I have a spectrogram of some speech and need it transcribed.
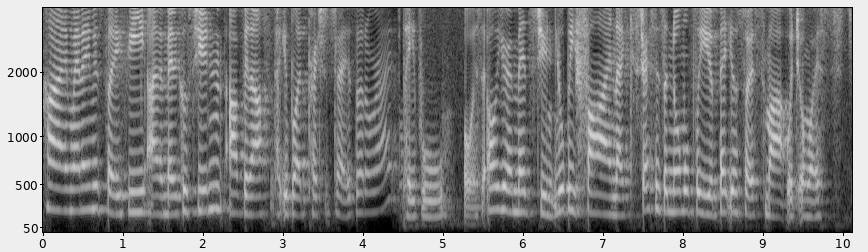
Hi, my name is Sophie. I'm a medical student. I've been asked to take your blood pressure today. Is that all right? People always say, oh, you're a med student. You'll be fine. Like, stresses are normal for you. I bet you're so smart, which almost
